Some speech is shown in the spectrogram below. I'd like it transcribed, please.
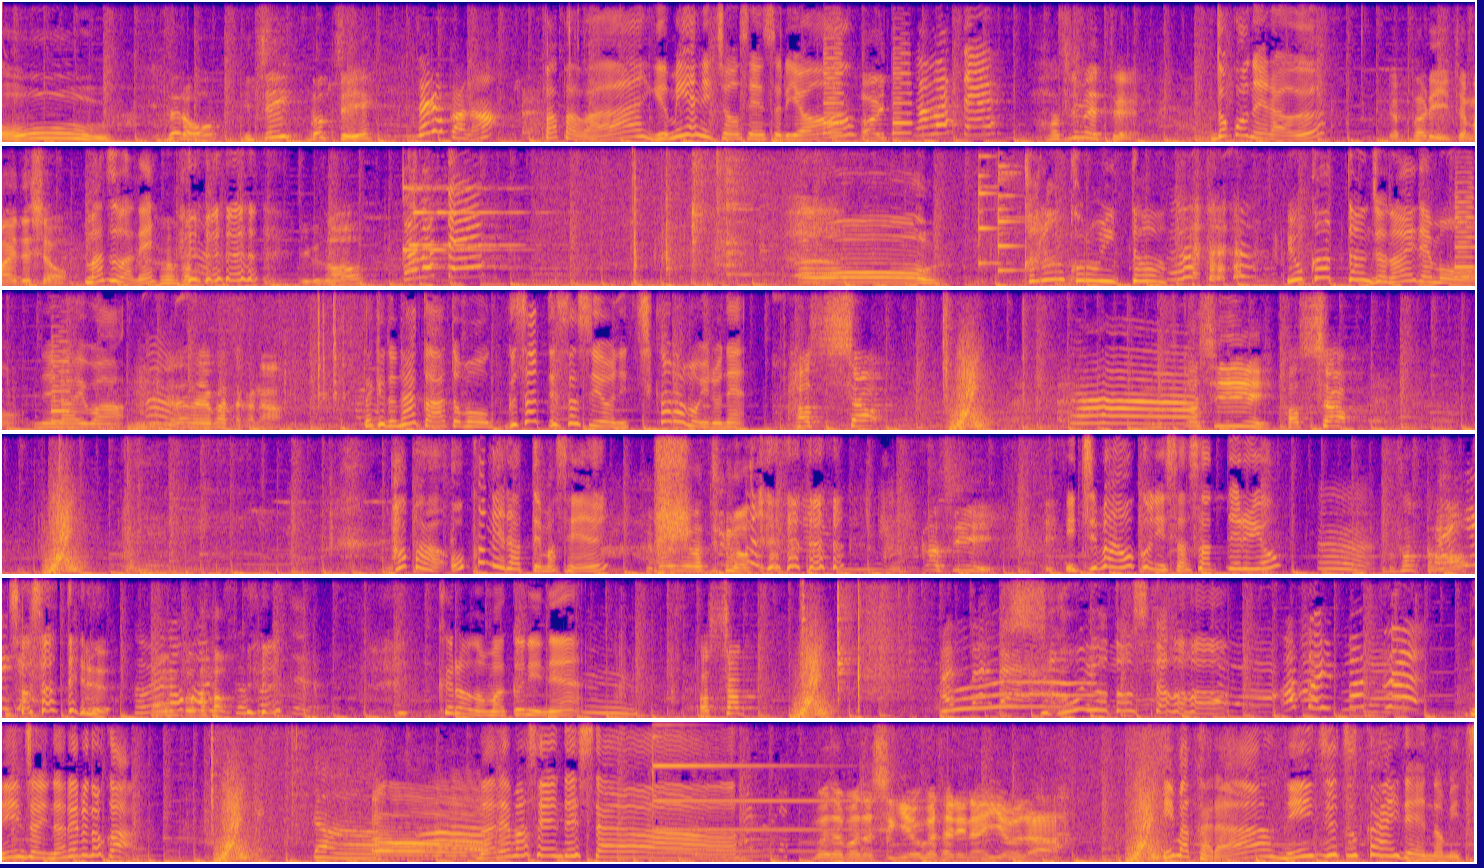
の。おおゼロ？一？どっち？ゼロかな？パパは弓矢に挑戦するよ。はい。頑張って。初めて。どこ狙う？やっぱり手前でしょまずはね。行くぞおおカランコロンいった。よかったんじゃない？でも狙いは。狙いは良かったかな。だけどなんかあともうぐさって刺すように力もいるね。発射。あ難しい。発射。パパ奥狙ってません？手前狙ってます。難しい。一番奥に刺さってるよ。ーうん。刺さった？刺さってる。それの方に刺さってる黒の幕にね。うん発射すごい音した。あと一発。忍者になれるのか。あなれませんでした。ーまだまだ修行が足りないようだ。今から忍術街伝の道。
